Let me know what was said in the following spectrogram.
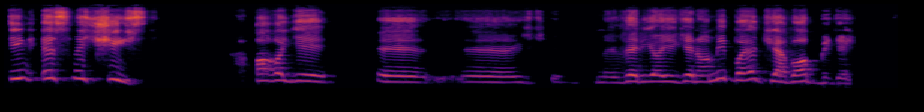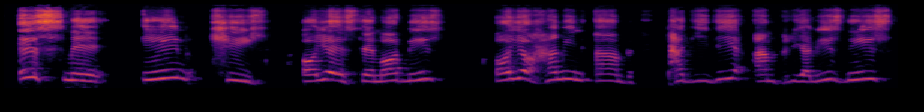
این اسم چیست؟ آقای وریای گنامی باید جواب بده. اسم این چیست؟ آیا استعمار نیست؟ آیا همین امر پدیده امپریالیز نیست؟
